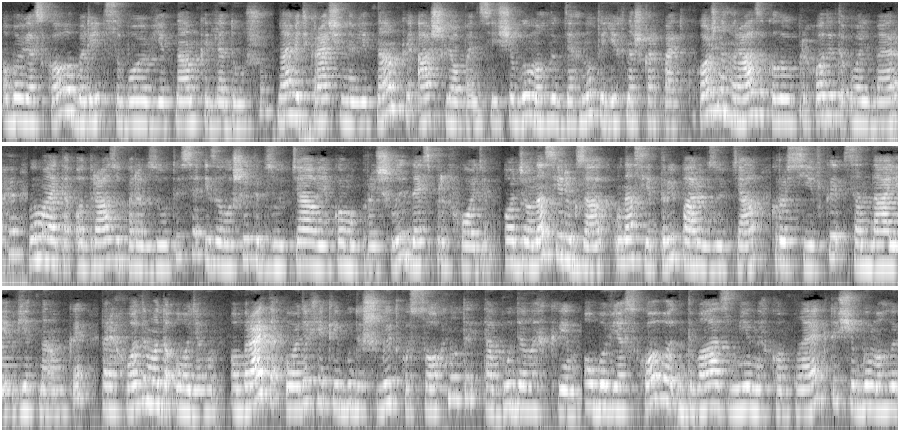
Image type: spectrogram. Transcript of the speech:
обов'язково беріть з собою в'єтнамки для душу, навіть краще не в'єтнамки, а шльопанці, щоб ви могли вдягнути їх на шкарпетку. Кожного разу, коли ви приходите у альберги, ви маєте одразу перевзутися і залишити взуття, у якому пройшли десь при вході. Отже, у нас є рюкзак, у нас є три пари взуття, кросівки, сандалі, в'єтнамки. Переходимо до одягу. Обирайте одяг, який буде швидко сохнути та буде легким. Обов'язково два змінних комплекти, щоб ви могли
